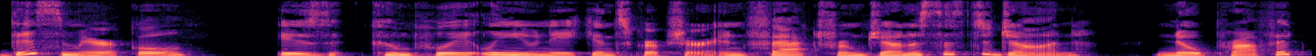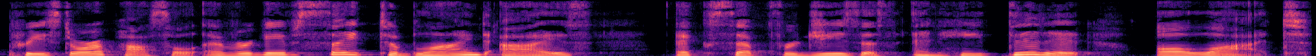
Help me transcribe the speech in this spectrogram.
this miracle is completely unique in scripture. In fact, from Genesis to John, no prophet, priest, or apostle ever gave sight to blind eyes except for Jesus, and he did it a lot.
